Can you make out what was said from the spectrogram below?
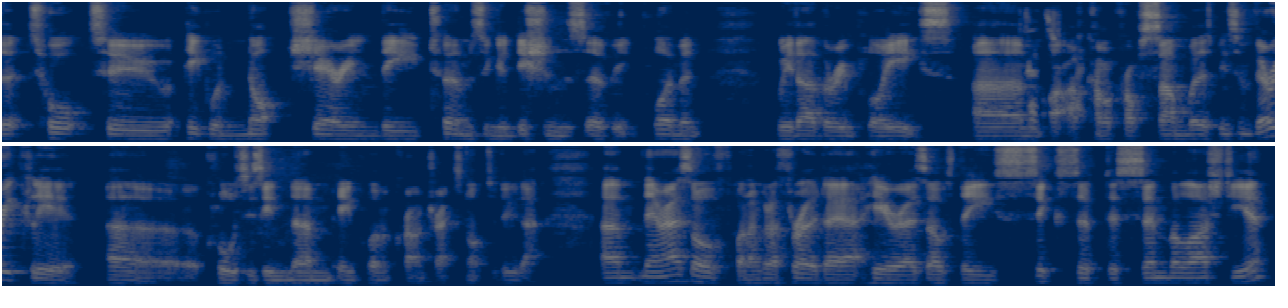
that talk to people not sharing the terms and conditions of employment with other employees. Um, right. I've come across some where there's been some very clear uh, clauses in um, employment contracts not to do that. Um, now, as of, and I'm going to throw a day out here, as of the 6th of December last year,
